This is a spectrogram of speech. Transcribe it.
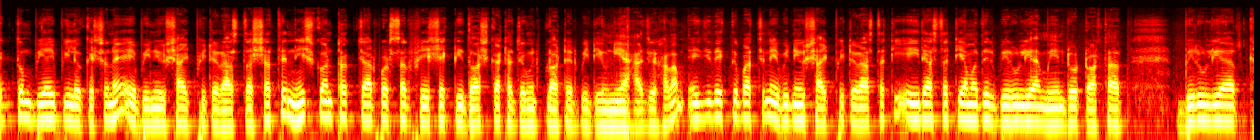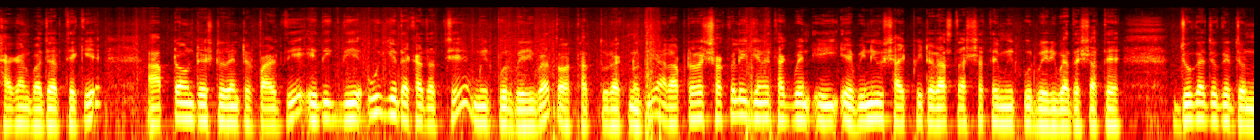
একদম ভিআইপি লোকেশনে এভিনিউ ষাট ফিটের রাস্তার সাথে নিষ্কণ্ঠক চার পরসার ফ্রেশ একটি দশ কাঠা জমির প্লটের ভিডিও নিয়ে হাজির হলাম। এই যে দেখতে পাচ্ছেন এভিনিউ ষাট ফিটের রাস্তাটি। এই রাস্তাটি আমাদের বিরুলিয়া মেন রোড অর্থাৎ বিরুলিয়ার খাগান বাজার থেকে আপটাউন রেস্টুরেন্টের পাশ দিয়ে এদিক দিয়ে ওই দেখা যাচ্ছে মিরপুর বেরিবাদ অর্থাৎ তুরাক নদী। আর আপনারা সকলেই জেনে থাকবেন, এই এভিনিউ ষাট ফিটের রাস্তার সাথে মিরপুর বেরিবাদের সাথে যোগাযোগের জন্য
